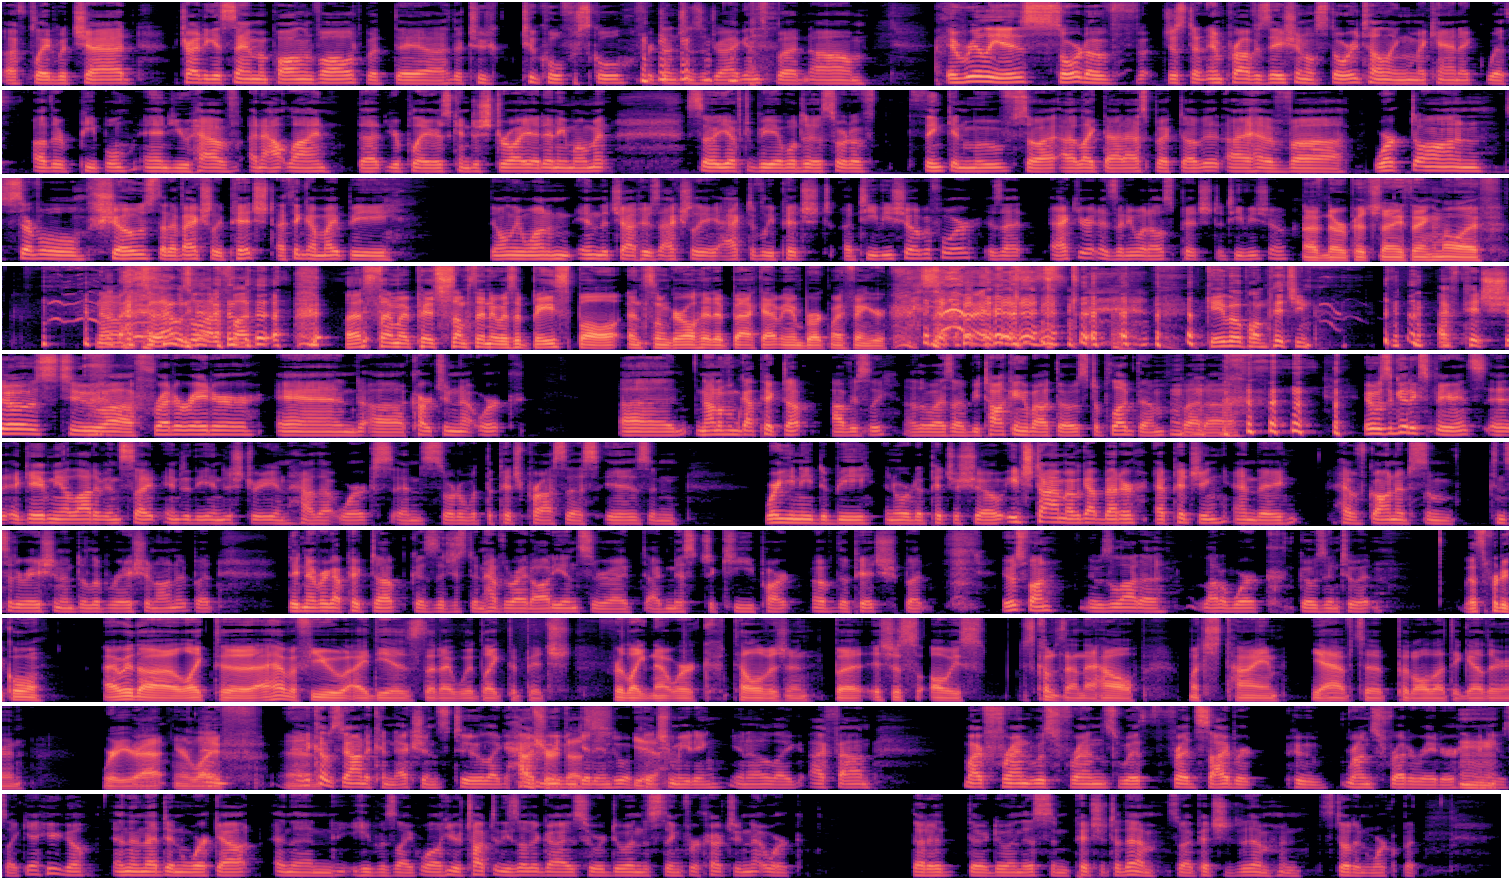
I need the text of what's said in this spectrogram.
I've played with Chad. I tried to get Sam and Paul involved, but they uh, they're too too cool for school for Dungeons and Dragons. But um, it really is sort of just an improvisational storytelling mechanic with other people, and you have an outline that your players can destroy at any moment. So you have to be able to sort of think and move. So I, I like that aspect of it. I have uh, worked on several shows that I've actually pitched. I think I might be the only one in the chat who's actually actively pitched a TV show before. Is that accurate? Has anyone else pitched a TV show? I've never pitched anything in my life. No. So that was a lot of fun. Last time I pitched something, it was a baseball, and some girl hit it back at me and broke my finger. So Gave up on pitching. I've pitched shows to uh, Frederator and uh, Cartoon Network. Uh, none of them got picked up, obviously. Otherwise, I'd be talking about those to plug them. But uh, it was a good experience. It, it gave me a lot of insight into the industry and how that works, and sort of what the pitch process is, and where you need to be in order to pitch a show. Each time, I've got better at pitching, and they have gone into some consideration and deliberation on it. But they never got picked up because they just didn't have the right audience, or I, I missed a key part of the pitch. But it was fun. It was a lot of a lot of work goes into it. That's pretty cool. I would uh, like to. I have a few ideas that I would like to pitch for like network television, but it's just always just comes down to how much time you have to put all that together and where you're at in your life. And it comes down to connections too. Like how I'm do sure you even get into a Yeah. pitch meeting? You know, like I found my friend was friends with Fred Seibert, who runs Frederator, and Mhm. he was like, "Yeah, here you go." And then that didn't work out. And then he was like, "Well, here, talk to these other guys who are doing this thing for Cartoon Network that are they're doing this, and pitch it to them." So I pitched it to them, and still didn't work. But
